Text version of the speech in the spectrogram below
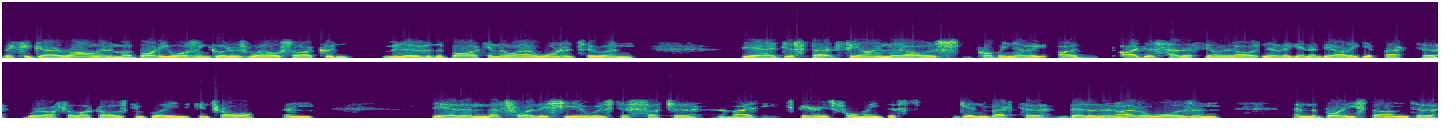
that could go wrong, and my body wasn't good as well, so I couldn't maneuver the bike in the way I wanted to, and yeah, just that feeling that I was probably never. I I just had a feeling that I was never going to be able to get back to where I felt like I was completely in control, and yeah, then that's why this year was just such a, an amazing experience for me. Just getting back to better than I ever was, and and the body's starting to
